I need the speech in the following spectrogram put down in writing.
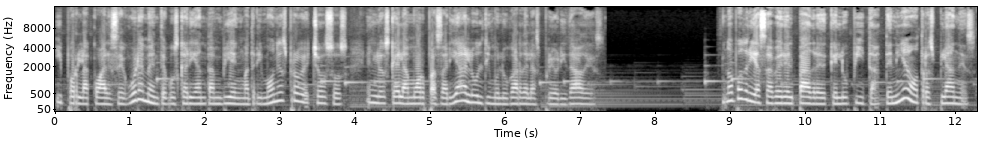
y por la cual seguramente buscarían también matrimonios provechosos en los que el amor pasaría al último lugar de las prioridades. No podría saber el padre que Lupita tenía otros planes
